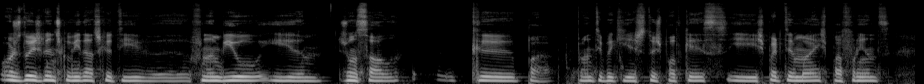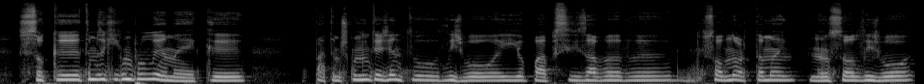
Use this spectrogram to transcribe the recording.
aos dois grandes convidados que eu tive, uh, Fernando Biu e um, João Sala, que pá, Pronto, tive aqui estes dois podcasts e espero ter mais para a frente. Só que estamos aqui com um problema, é que pá, estamos com muita gente de Lisboa e eu pá, precisava de, de pessoal do Norte também, não só de Lisboa,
